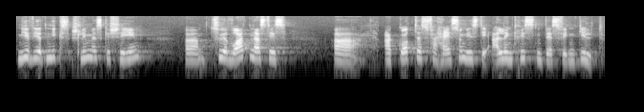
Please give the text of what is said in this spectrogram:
mir wird nichts Schlimmes geschehen, ähm, zu erwarten, dass das äh, eine Gottes Verheißung ist, die allen Christen deswegen gilt.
